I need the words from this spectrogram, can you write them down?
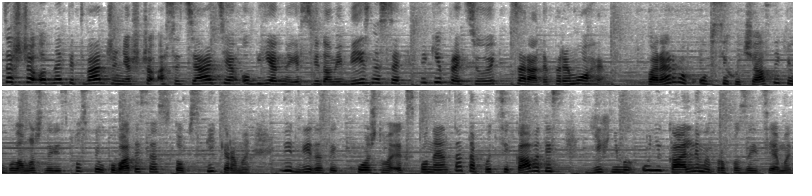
Це ще одне підтвердження, що асоціація об'єднує свідомі бізнеси, які працюють заради перемоги. Перервах у всіх учасників була можливість поспілкуватися з топ-спікерами, відвідати кожного експонента та поцікавитись їхніми унікальними пропозиціями,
